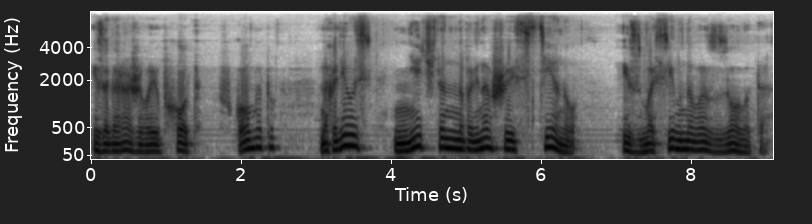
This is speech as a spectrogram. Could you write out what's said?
и загораживая вход в комнату, находилось нечто напоминавшее стену из массивного золота.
